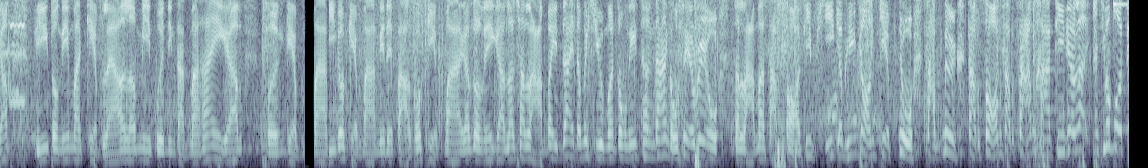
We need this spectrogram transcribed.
ครับพีตรงนี้มาเก็บแล้วแล้วมีปืนยิงตัดมาให้ครับเฟิร์นเก็บมาพีก็เก็บมามีในเปล่าก็เก็บมาครับตรงนี้ครับแล้วฉลามไปได้แต่ไม่คิวมาตรงนี้ทางด้านของเซเรียลฉลามมาสับต่อที่พีกับพีนอนเก็บอยู่สับหนึ่งสับสองสับสามขาดทีเดียวแล้วอาชิมาโมเต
